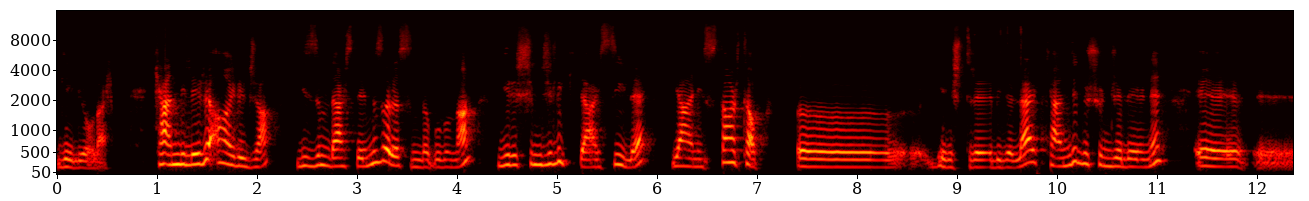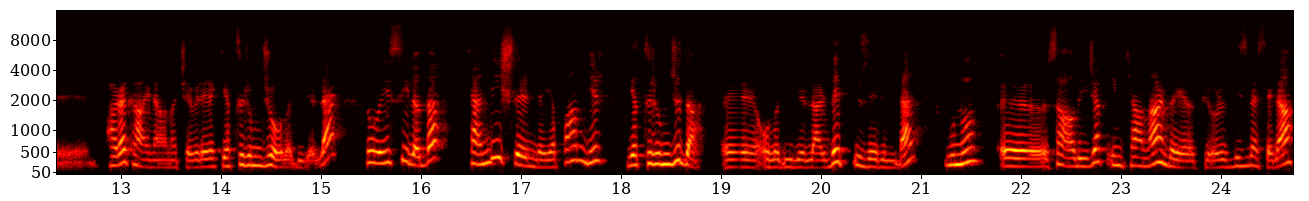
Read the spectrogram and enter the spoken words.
geliyorlar. Kendileri ayrıca bizim derslerimiz arasında bulunan girişimcilik dersiyle yani startup e, geliştirebilirler. Kendi düşüncelerini e, e, para kaynağına çevirerek yatırımcı olabilirler. Dolayısıyla da kendi işlerinde yapan bir yatırımcı da e, olabilirler web üzerinden. Bunu e, sağlayacak imkanlar da yaratıyoruz. Biz mesela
